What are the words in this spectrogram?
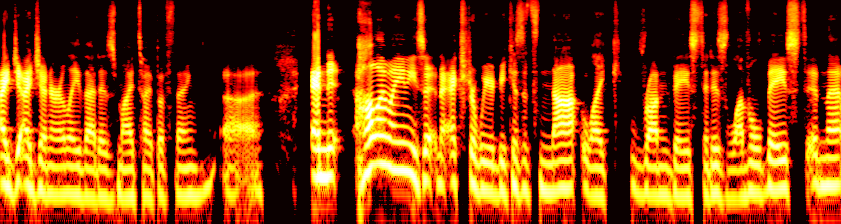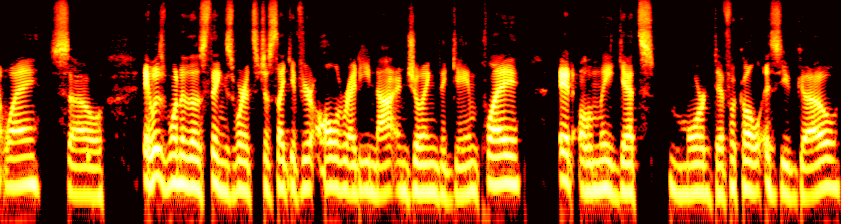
I, I generally that is my type of thing. Uh, and it, Hotline Miami is an extra weird because it's not like run based; it is level based in that way. So it was one of those things where it's just like if you're already not enjoying the gameplay, it only gets more difficult as you go.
